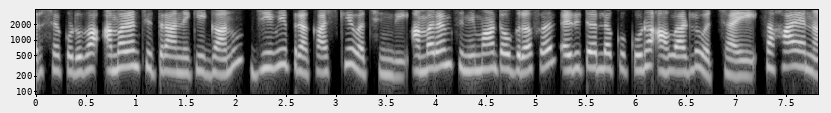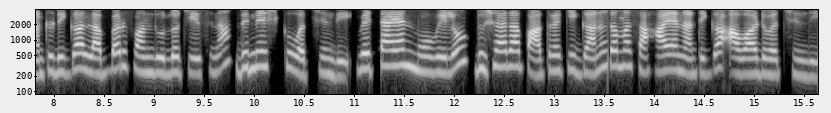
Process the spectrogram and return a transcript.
దర్శకుడుగా అమరన్ చిత్రానికి గాను జీవి ప్రకాష్కి వచ్చింది. అమరన్ సినిమాటోగ్రఫర్ ఎడిటర్ లకు కూడా అవార్డులు వచ్చాయి. సహాయ నటుడిగా లబ్బర్ ఫందూర్లో చేసిన దినేష్కు వచ్చింది. వెట్టాయన్ మూవీలో దుషారా పాత్రకి గాను తమ సహాయ నటిగా అవార్డు వచ్చింది.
